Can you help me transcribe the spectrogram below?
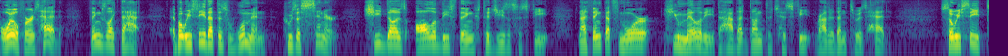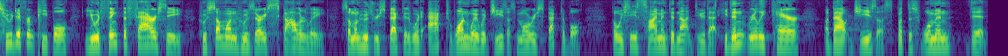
oil for his head? Things like that. But we see that this woman, who's a sinner, she does all of these things to Jesus' feet. And I think that's more humility to have that done to his feet rather than to his head. So we see two different people. You would think the Pharisee, who's someone who's very scholarly, someone who's respected, would act one way with Jesus, more respectable. But we see Simon did not do that. He didn't really care about Jesus, but this woman did.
